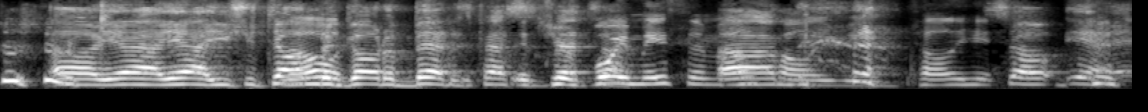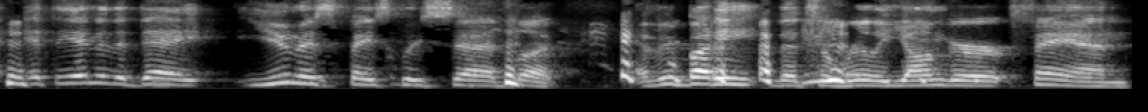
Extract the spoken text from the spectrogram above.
oh yeah, yeah. You should tell him to go to bed. It's past It's your boy. Mason Mount Um, calling me, telling me. So yeah, at the end of the day, Eunice basically said, "Look, everybody that's a really younger fan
